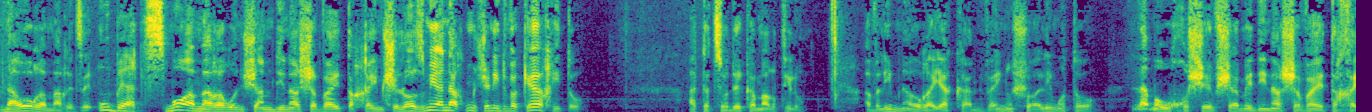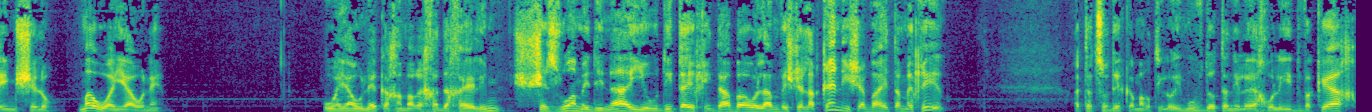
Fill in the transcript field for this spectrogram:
נאור אמר את זה. הוא בעצמו אמר, אהרון, שהמדינה שווה את החיים שלו, אז מי אנחנו שנתווכח איתו? אתה צודק, אמרתי לו. אבל אם נאור היה כאן והיינו שואלים אותו, למה הוא חושב שהמדינה שווה את החיים שלו? מה הוא היה עונה? הוא היה עונה, כך אמר אחד החיילים, שזו המדינה היהודית היחידה בעולם ושלכן היא שווה את המחיר. אתה צודק, אמרתי לו, עם עובדות אני לא יכול להתווכח.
